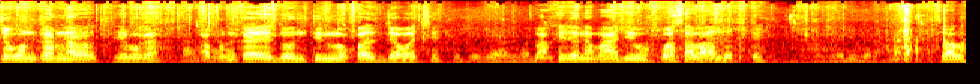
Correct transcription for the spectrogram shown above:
जेवण करणार आहोत. हे बघा आपण काय दोन तीन लोक आहेत जेवाचे बाकीच्यांना भाजी उपवासाला आलेत ते. चला.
